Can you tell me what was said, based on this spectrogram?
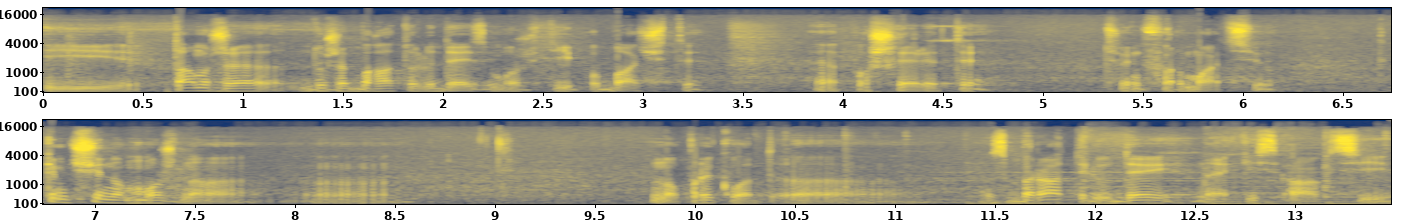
і там вже дуже багато людей зможуть її побачити, е, поширити цю інформацію. Таким чином можна, е, наприклад, е, збирати людей на якісь акції.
